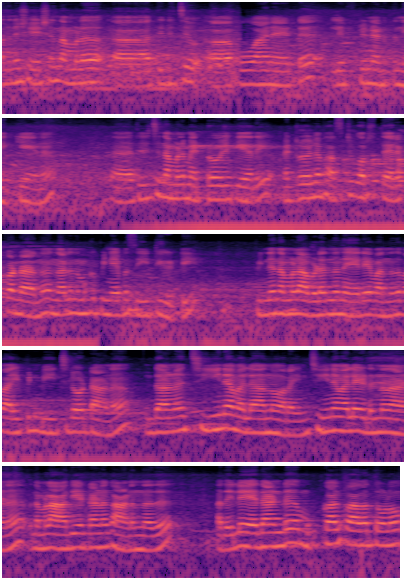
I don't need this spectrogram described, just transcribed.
അതിനുശേഷം നമ്മൾ തിരിച്ച് പോകാനായിട്ട് ലിഫ്റ്റിനടുത്ത് നിൽക്കുകയാണ് തിരിച്ച് നമ്മൾ മെട്രോയിൽ കയറി മെട്രോയിൽ ഫസ്റ്റ് കുറച്ച് തിരക്കുണ്ടായിരുന്നു. എന്നാലും നമുക്ക് പിന്നെ ഇപ്പോൾ സീറ്റ് കിട്ടി. പിന്നെ നമ്മൾ അവിടെ നിന്ന് നേരെ വന്നത് വൈപ്പിൻ ബീച്ചിലോട്ടാണ്. ഇതാണ് ചീനവല എന്ന് പറയും. ചീനവല ഇടുന്നതാണ്. നമ്മൾ ആദ്യമായിട്ടാണ് കാണുന്നത്. അതിൽ ഏതാണ്ട് മുക്കാൽ ഭാഗത്തോളം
